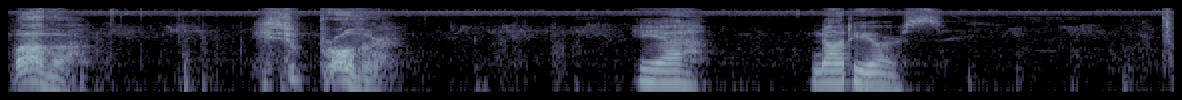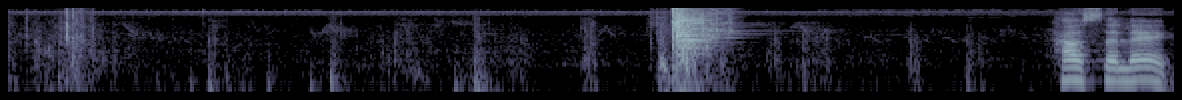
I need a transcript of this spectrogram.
Espada. He's your brother. Yeah, not yours. How's the leg?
